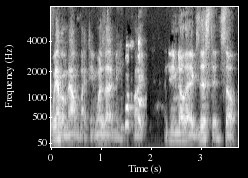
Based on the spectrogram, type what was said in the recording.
we have a mountain bike team. What does that mean? Like I didn't even know that existed. So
